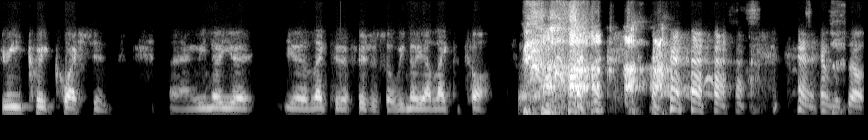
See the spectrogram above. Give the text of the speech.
three quick questions. And we know you're, you're elected official, so we know y'all like to talk. So, so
